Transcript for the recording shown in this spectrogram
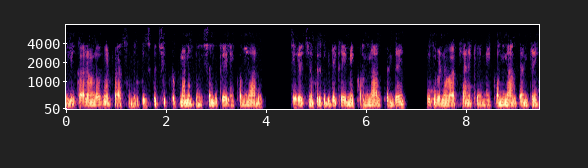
ఈ కాలంలో మీ ప్రాసంగా తీసుకొచ్చి కృపణను పెంచేందుకే మీ కొందనాలు. చేరొచ్చిన ప్రతి బిడ్డకే మీ కొందనాలు తండ్రి. ఎదుబడిన వాక్యానికి మీ కొందనాలు తండ్రి.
